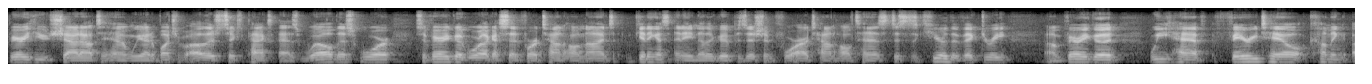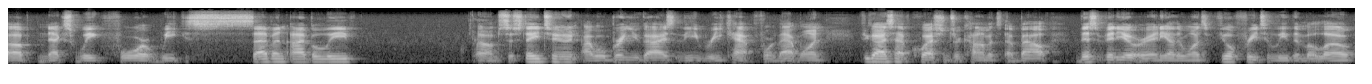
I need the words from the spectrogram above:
Very huge shout out to him. We had a bunch of other six packs as well this war. So very good war, like I said, for our Town Hall 9s, getting us in another good position for our Town Hall 10s to secure the victory. Um, very good. We have Fairy Tale coming up next week for week 7, I believe. Um, so stay tuned. I will bring you guys the recap for that one. If you guys have questions or comments about this video or any other ones, feel free to leave them below.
